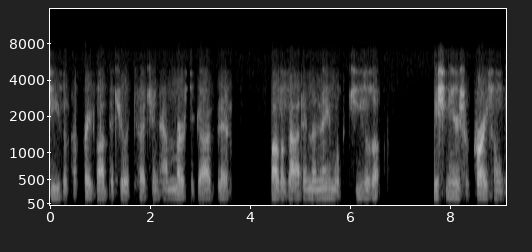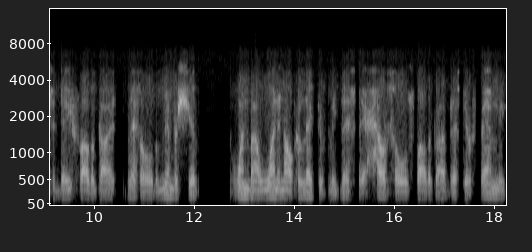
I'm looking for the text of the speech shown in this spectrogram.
Jesus, I pray, God, that you would touch and have mercy, God. Bless, Father God, in the name of Jesus, uh, missionaries for Christ on today, Father God. Bless all the membership one by one and all collectively. Bless their households, Father God. Bless their family.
